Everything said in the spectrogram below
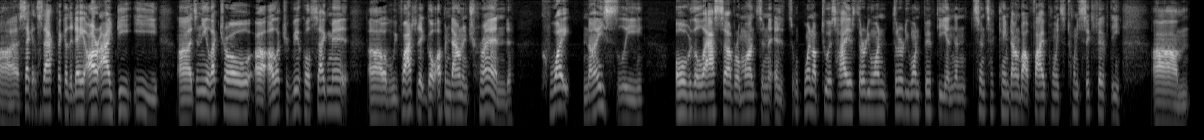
Uh, second stack pick of the day, RIDE. Uh, it's in the electro uh, electric vehicle segment. Uh, we've watched it go up and down and trend quite nicely over the last several months, and, and it went up to as high as 31, 31.50, and then since it came down about five points to 26.50. Um,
